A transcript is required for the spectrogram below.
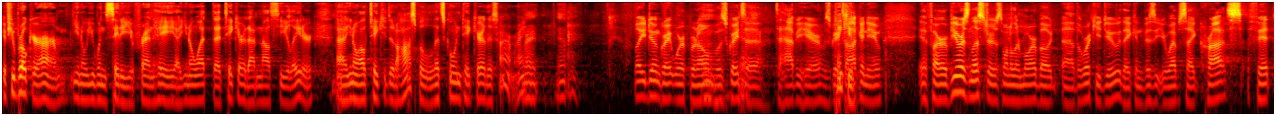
if you broke your arm, you know, you wouldn't say to your friend, "Hey, uh, you know what? Uh, take care of that, and I'll see you later." Uh, you know, I'll take you to the hospital. Let's go and take care of this arm, right? Right. Yeah. Well, you're doing great work, Bruno. Mm. It was great yeah. to, to have you here. It was great Thank talking you. to you. If our viewers and listeners want to learn more about uh, the work you do, they can visit your website, CrossFit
